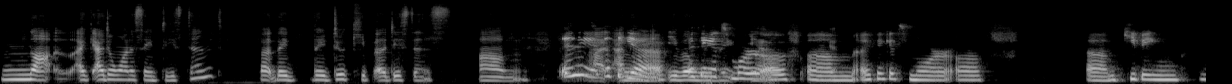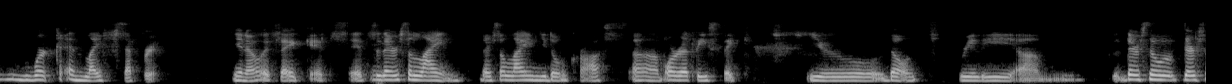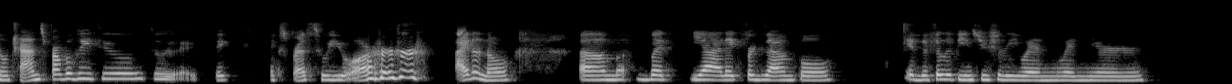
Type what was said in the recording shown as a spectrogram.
not like I don't want to say distant, but they they do keep a distance. Um, I think, I- I mean, yeah. even I think it's more yeah. of um I think it's more of um keeping work and life separate. You know, it's like it's it's Mm. there's a line. There's a line you don't cross. Um or at least like you don't really um there's no there's no chance probably to to like express who you are. I don't know. Um but yeah, like for example, in the Philippines usually when when you're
